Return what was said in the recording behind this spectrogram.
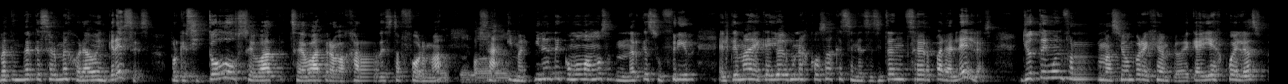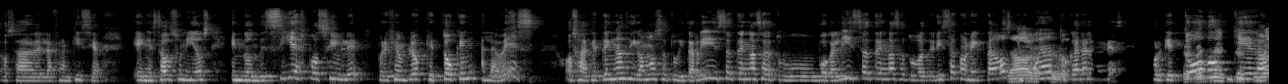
va a tener que ser mejorado en creces, porque si todo se va, se va a trabajar de esta forma, o sea, imagínate cómo vamos a tener que sufrir el tema de que hay algunas cosas que se necesitan ser paralelas. Yo tengo información, por ejemplo, de que hay escuelas, o sea, de la franquicia en Estados Unidos, en donde sí es posible, por ejemplo, que toquen a la vez. O sea, que tengas, digamos, a tu guitarrista, tengas a tu vocalista, tengas a tu baterista conectados y puedan tocar a la vez, porque todo llega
